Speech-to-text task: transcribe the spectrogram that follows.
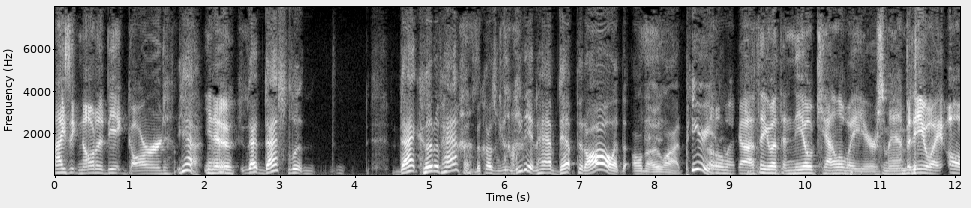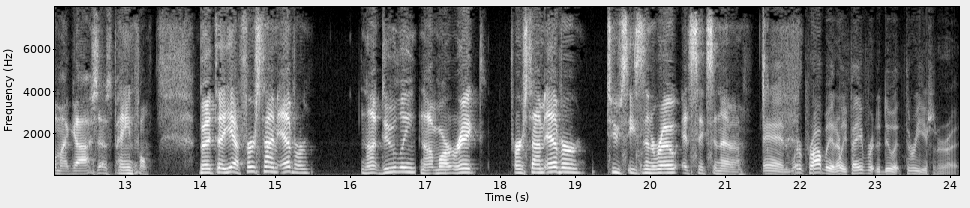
Isaac Nauta would be at guard. Yeah. You know, that that's that could have happened because we, we didn't have depth at all at the, on the O line. Period. Oh my god! Think about the Neil Callaway years, man. But anyway, oh my gosh, that was painful. But uh, yeah, first time ever, not Dooley, not Mark Richt, first time ever, two seasons in a row at six and zero. Oh. And we're probably an early favorite to do it three years in a row.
